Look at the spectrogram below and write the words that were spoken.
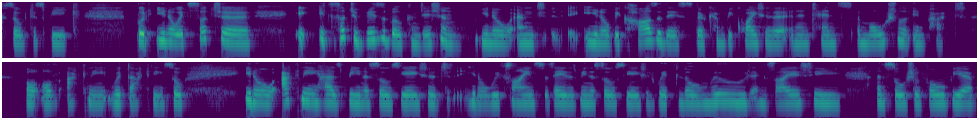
so to speak. But you know it's such a it, it's such a visible condition, you know, and you know because of this there can be quite a, an intense emotional impact of acne with acne. So, you know, acne has been associated, you know, we've science to say there's been associated with low mood, anxiety, and social phobia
